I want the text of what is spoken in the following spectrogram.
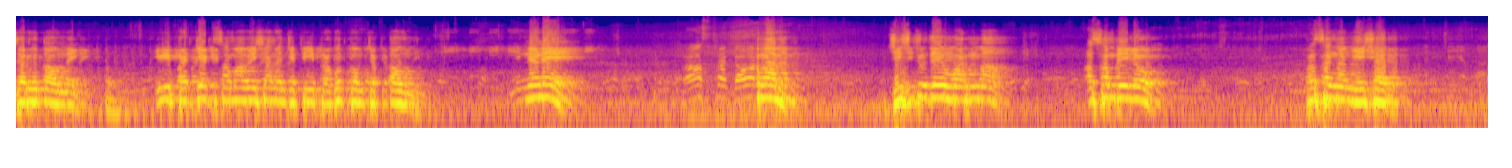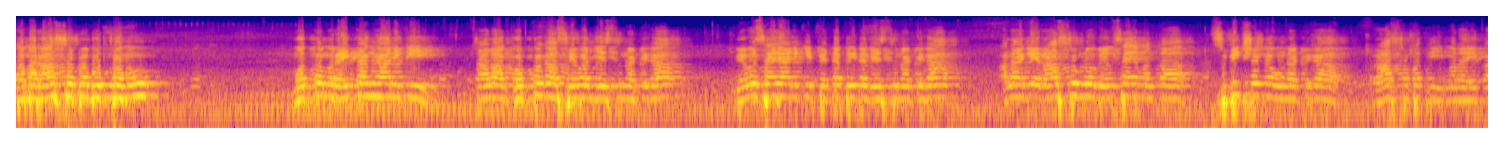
జరుగుతూ ఉన్నాయి. ఇవి బడ్జెట్ సమావేశాలు అని చెప్పి ప్రభుత్వం చెప్తా ఉంది. నిన్ననే రాష్ట్ర గవర్నర్ జిష్ణుదేవ్ వర్మ అసెంబ్లీలో ప్రసంగం చేశారు. తమ రాష్ట్ర ప్రభుత్వము మొత్తం రైతాంగానికి చాలా గొప్పగా సేవలు చేస్తున్నట్టుగా వ్యవసాయానికి పెద్దపీట వేస్తున్నట్టుగా అలాగే రాష్ట్రంలో వ్యవసాయం అంతా సుభిక్షంగా ఉన్నట్టుగా రాష్ట్రపతి మన యొక్క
